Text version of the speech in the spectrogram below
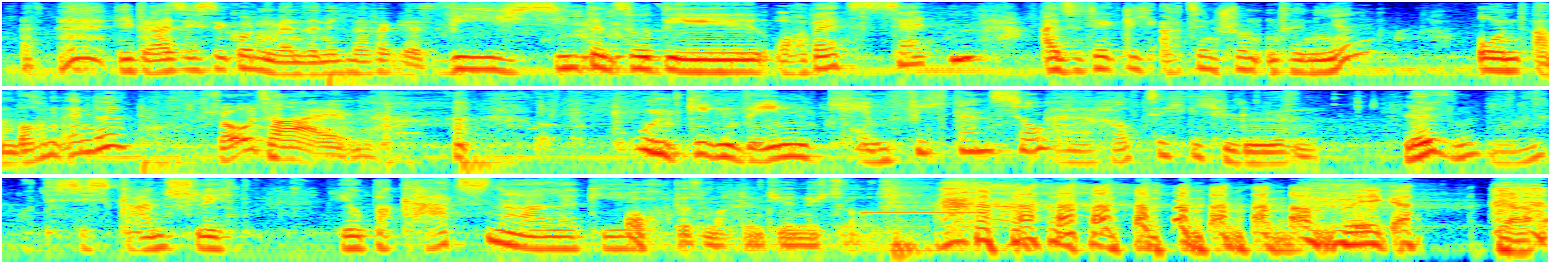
Die 30 Sekunden werden Sie nicht mehr vergessen. Wie sind denn so die Arbeitszeiten? Also täglich 18 Stunden trainieren und am Wochenende Showtime. Und gegen wen kämpfe ich dann so? Äh, hauptsächlich Löwen. Löwen? Oh, das ist ganz schlecht. Ich hab eine Katzenallergie. Och, das macht dem Tier nichts aus. Mega. Ja,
